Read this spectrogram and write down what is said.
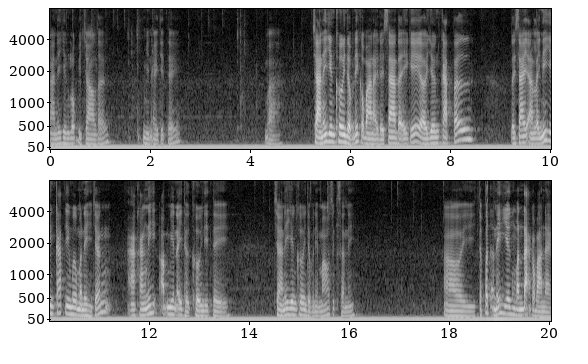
អានេះយើងលុបវាចោលទៅមានអីទៀតទេបាទចានេះយើងឃើញតែនេះក៏បានហើយដោយសារតែអីគេយើងកាត់ទៅដោយសារអាឡៃនេះយើងកាត់យើងមើលមកនេះអញ្ចឹងអាខាងនេះអត់មានអីត្រូវឃើញទៀតទេចានេះយើងឃើញតែនេះមក section នេះហើយតែពិតអានេះយើងមិនដាក់ក៏បានដែរ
